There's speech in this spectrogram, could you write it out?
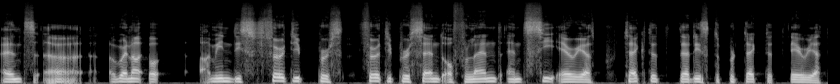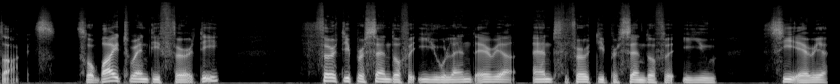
and uh, when I, uh, I mean this thirty percent of land and sea area protected, that is the protected area targets. So by 2030, 30% of the EU land area and 30% of the EU sea area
